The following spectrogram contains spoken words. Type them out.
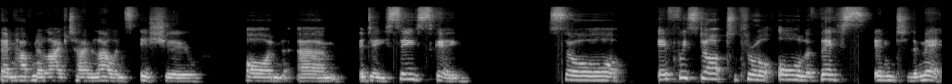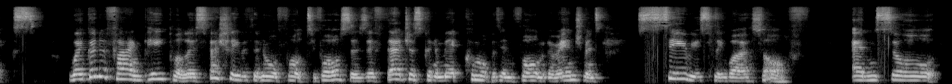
than having a lifetime allowance issue on um, a DC scheme. So if we start to throw all of this into the mix, we're going to find people, especially with the no fault divorces, if they're just going to make come up with informal arrangements, seriously worse off. And so,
